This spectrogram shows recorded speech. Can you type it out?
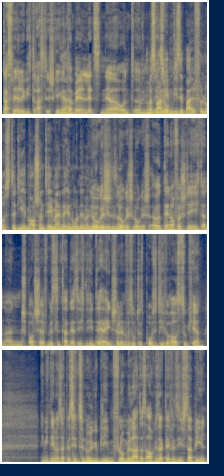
das wäre wirklich drastisch gegen ja. den Tabellenletzten, ja. Und, ähm, Aber es waren so eben diese Ballverluste, die eben auch schon Thema in der Hinrunde immer wieder Logisch, logisch, logisch. Aber dennoch verstehe ich dann einen Sportchef Mislintat, der sich hinterher hinstellt und versucht, das Positive rauszukehren nämlich indem er sagt, wir sind zu Null geblieben. Flo Müller hat das auch gesagt, defensiv stabil.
